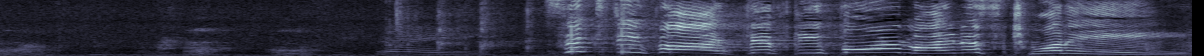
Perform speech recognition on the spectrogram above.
Over. Go, over. 65, 54 minus 20.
